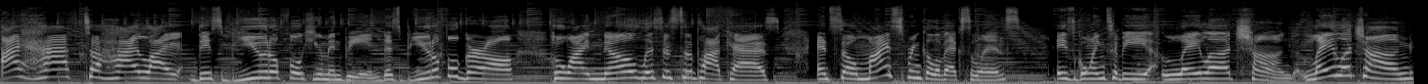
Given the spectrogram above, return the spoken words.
I have to highlight this beautiful human being, this beautiful girl who I know listens to the podcast. And so my sprinkle of excellence is going to be Layla Chung. Layla Chung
